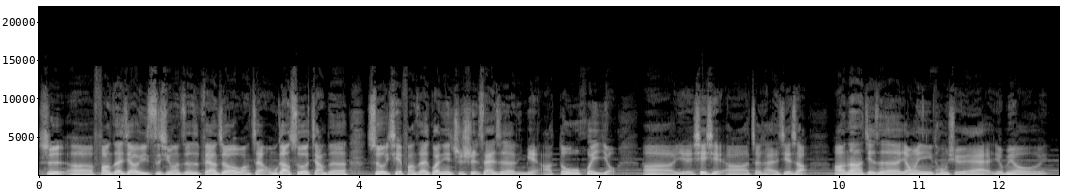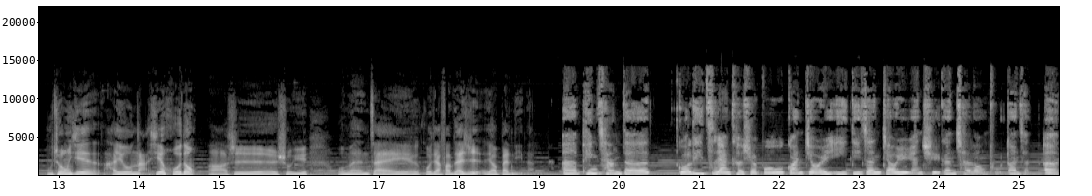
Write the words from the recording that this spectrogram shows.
是呃，防灾教育资讯网这是非常重要的网站。我们刚刚所讲的所有一切防灾关键知识，在这里面啊都会有。呃，也谢谢啊泽凯的介绍。好，那接着杨文怡同学有没有补充一些？还有哪些活动啊是属于我们在国家防灾日要办理的？呃，平常的。国立自然科学博物馆九二一地震教育园区跟车龙埔断层呃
